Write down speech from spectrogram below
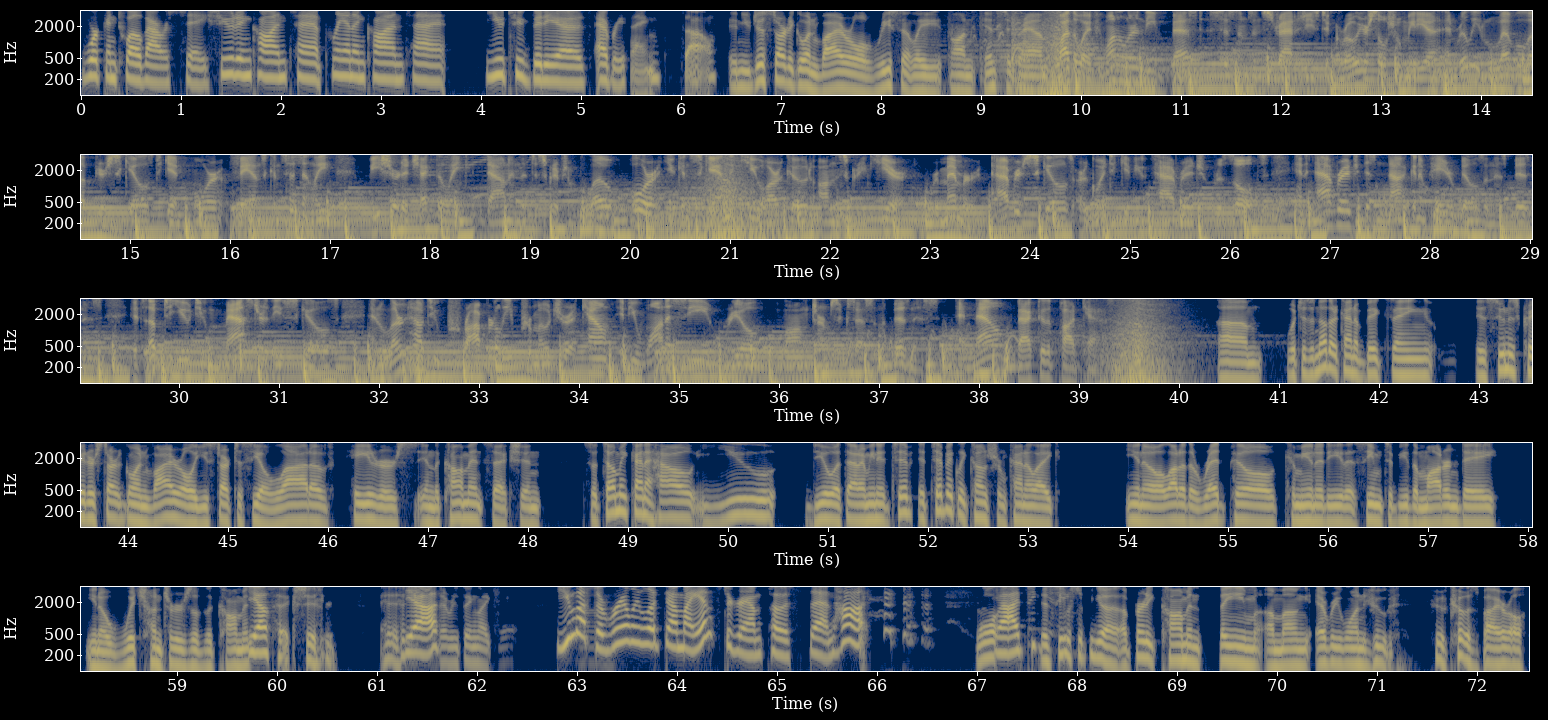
working 12 hours a day, shooting content, planning content, YouTube videos, everything. So, and you just started going viral recently on Instagram. By the way, if you want to learn the best systems and strategies to grow your social media and really level up your skills to get more fans consistently, be sure to check the link down in the description below, or you can scan the QR code on the screen here. Remember, average skills are going to give you average results, and average is not going to pay your bills in this business. It's up to you to master these skills and learn how to properly promote your account if you want to see real long term success in the business. And now back to the podcast. Um, which is another kind of big thing. As soon as creators start going viral, you start to see a lot of haters in the comment section. So tell me kind of how you deal with that. I mean, it it typically comes from kind of like, you know, a lot of the red pill community that seem to be the modern day, you know, witch hunters of the comment yep. section. yeah. everything like that. You must have really looked at my Instagram posts then, huh? well, yeah, it seems to be a, a, pretty common theme among everyone who who goes viral.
